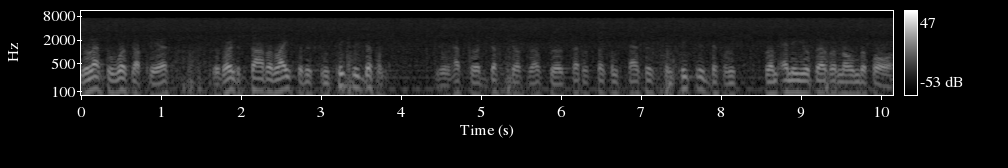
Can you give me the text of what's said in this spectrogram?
You'll have to work up here. You're going to start a life that is completely different. You'll have to adjust yourself to a set of circumstances completely different from any you've ever known before.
